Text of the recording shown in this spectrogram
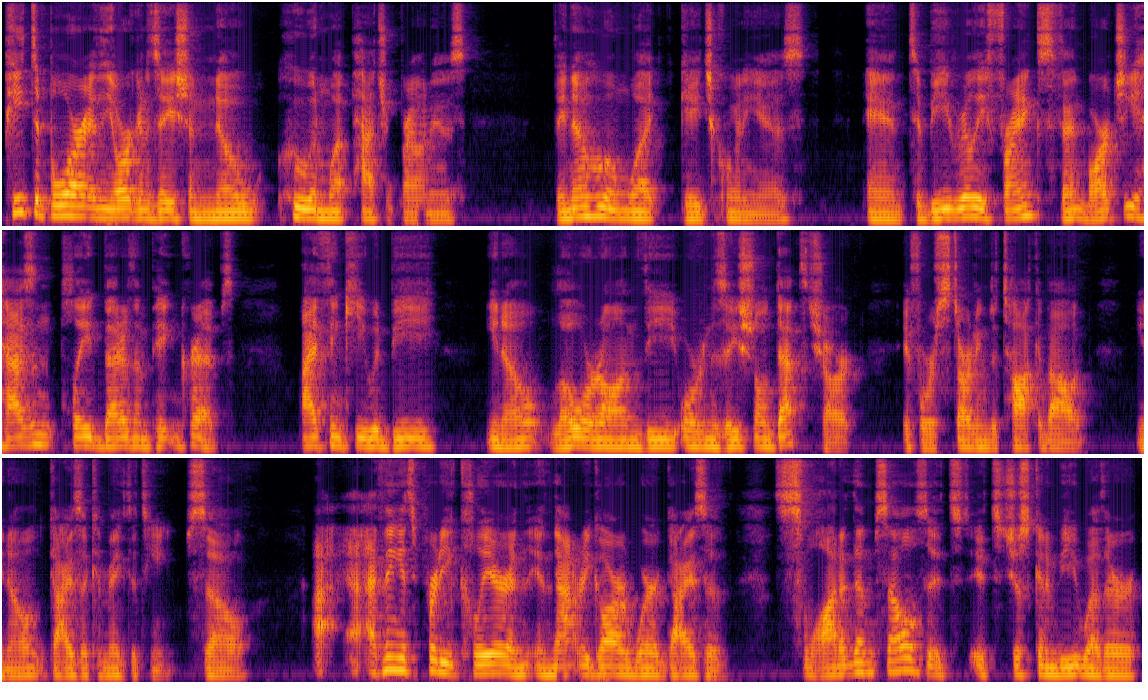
Pete DeBoer and the organization know who and what Patrick Brown is. They know who and what Gage Quinney is. And to be really frank, Sven Baertschi hasn't played better than Peyton Krebs. I think he would be, you know, lower on the organizational depth chart if we're starting to talk about, you know, guys that can make the team. So I, I think it's pretty clear in, in that regard where guys have slotted themselves. It's it's just going to be whether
